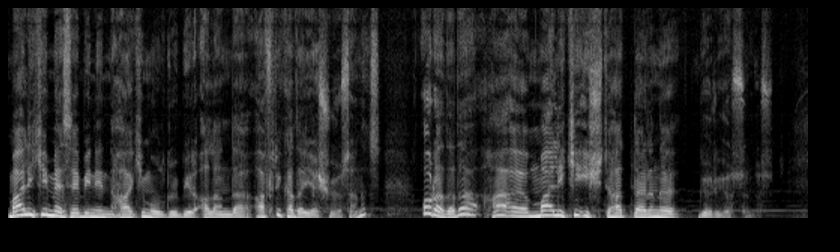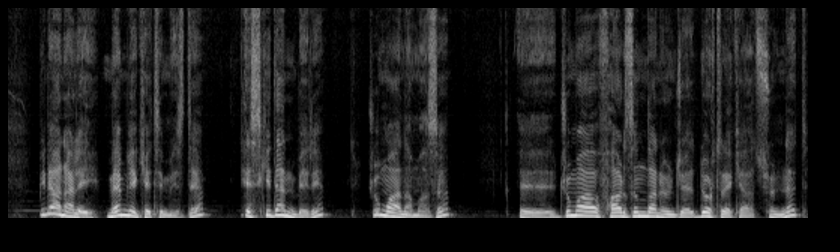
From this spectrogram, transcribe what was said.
Maliki mezhebinin hakim olduğu bir alanda Afrika'da yaşıyorsanız orada da ha, e, Maliki iştihatlarını görüyorsunuz. Binaenaleyh memleketimizde eskiden beri cuma namazı e, cuma farzından önce dört rekat sünnet,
